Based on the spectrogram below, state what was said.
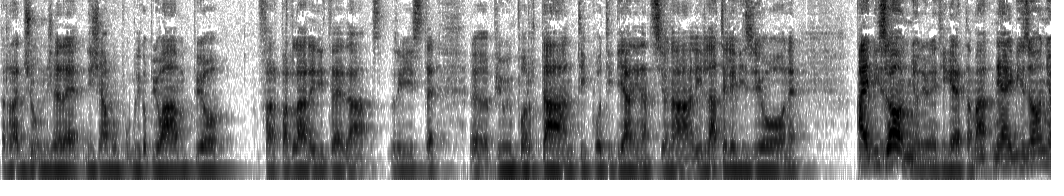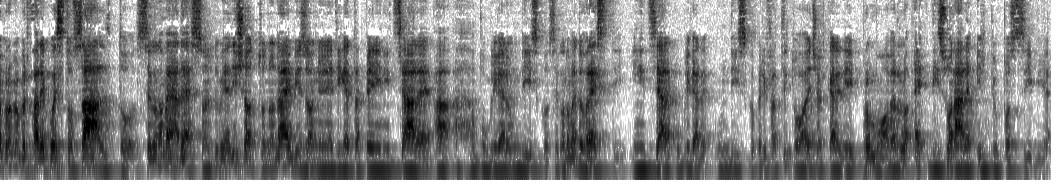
raggiungere, diciamo, un pubblico più ampio, far parlare di te da riviste eh, più importanti, quotidiani nazionali, la televisione. Hai bisogno di un'etichetta, ma ne hai bisogno proprio per fare questo salto. Secondo me adesso nel 2018 non hai bisogno di un'etichetta per iniziare a, pubblicare un disco. Secondo me dovresti iniziare a pubblicare un disco per i fatti tuoi, cercare di promuoverlo e di suonare il più possibile.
